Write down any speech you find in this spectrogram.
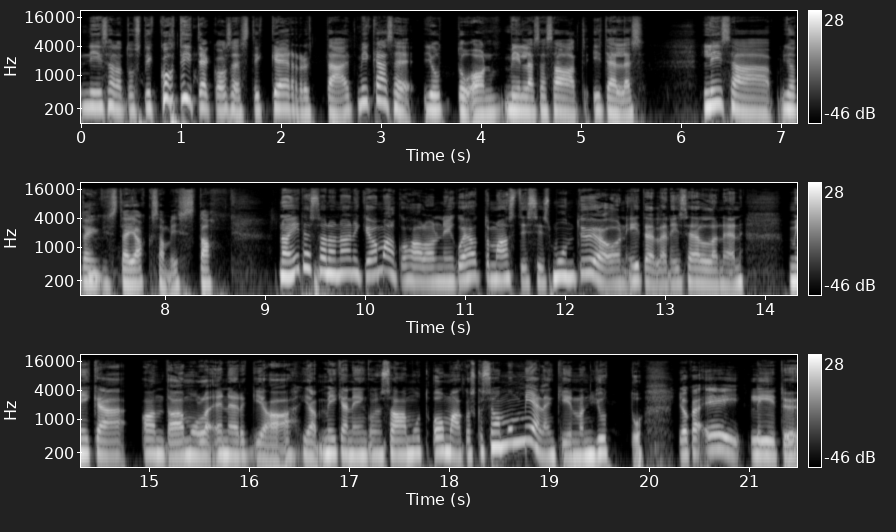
niin sanotusti kotitekoisesti kerryttää? Et mikä se juttu on, millä sä saat itsellesi lisää jotenkin sitä jaksamista? No itse sanon ainakin omalla kohdalla on niin kuin ehdottomasti siis mun työ on itselläni sellainen, mikä antaa mulle energiaa ja mikä niin kuin saa mut omaa, koska se on mun mielenkiinnon juttu, joka ei liity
